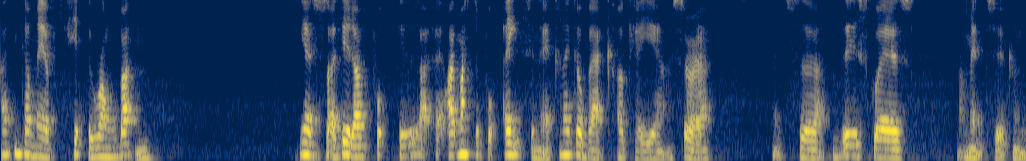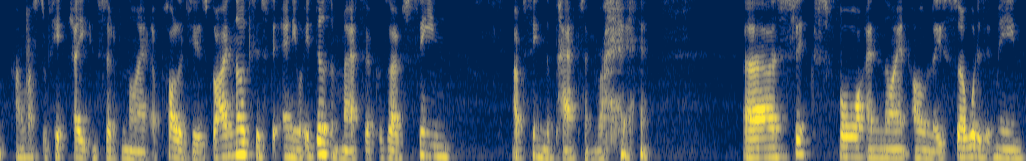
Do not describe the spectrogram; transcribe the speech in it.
I think I may have hit the wrong button. Yes, I did. I've put. I, must have put eights in there. Can I go back? Okay, yeah. Sorry. It's uh, these squares. I meant to. I must have hit eight instead of nine. Apologies, but I noticed it anyway. It doesn't matter because I've seen. I've seen the pattern, right? Uh, six, four, and nine only. So what does it mean?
